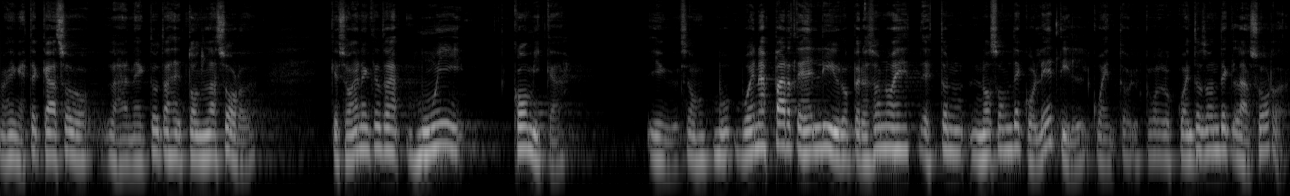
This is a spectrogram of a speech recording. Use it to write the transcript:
En este caso, las anécdotas de Tom La Sorda, que son anécdotas muy cómicas y son buenas partes del libro, pero eso no es, esto no son de Coletti el cuento, los cuentos son de La Sorda.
